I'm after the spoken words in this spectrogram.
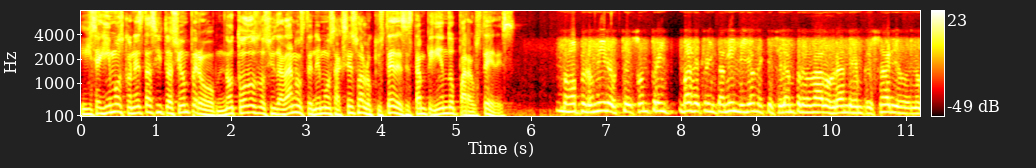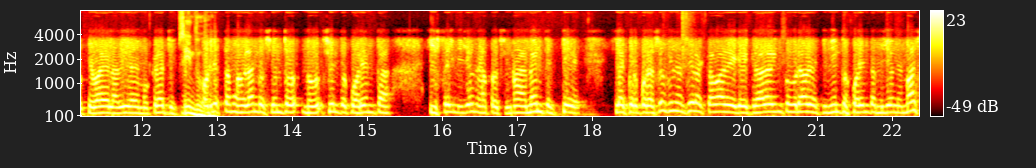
Y seguimos con esta situación, pero no todos los ciudadanos tenemos acceso a lo que ustedes están pidiendo para ustedes. No, pero mire usted, son más de 30 mil millones que se le han perdonado a los grandes empresarios en lo que va de la vida democrática. Sin duda. Hoy estamos hablando de 146 millones aproximadamente que la corporación financiera acaba de declarar incobrable 540 millones más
